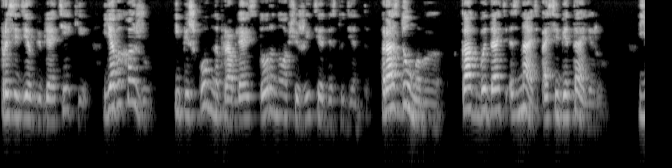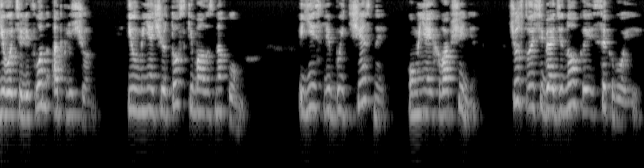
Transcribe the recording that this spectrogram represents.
Просидев в библиотеке, я выхожу и пешком направляюсь в сторону общежития для студентов. Раздумываю, как бы дать знать о себе Тайлеру. Его телефон отключен, и у меня чертовски мало знакомых. Если быть честной, у меня их вообще нет. Чувствую себя одинокой секвоей,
